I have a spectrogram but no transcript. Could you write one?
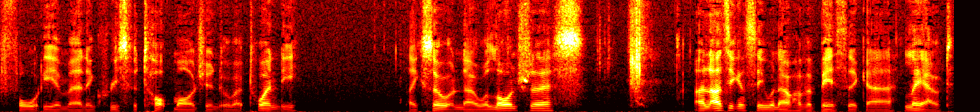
40 and then increase the top margin to about 20 like so and now we'll launch this. And as you can see we now have a basic uh, layout.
